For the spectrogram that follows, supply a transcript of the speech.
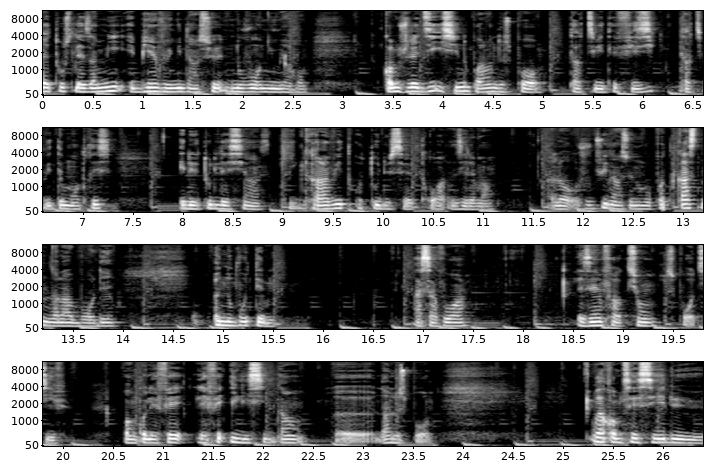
à tous les amis et bienvenue dans ce nouveau numéro. Comme je l'ai dit ici, nous parlons de sport, d'activité physique, d'activité motrice et de toutes les sciences qui gravitent autour de ces trois éléments. Alors aujourd'hui dans ce nouveau podcast, nous allons aborder un nouveau thème, à savoir les infractions sportives ou encore les faits, les faits euh, dans le sport. On va comme ça essayer de,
